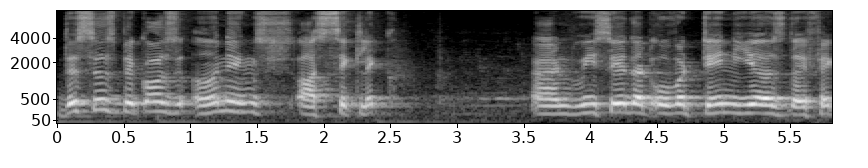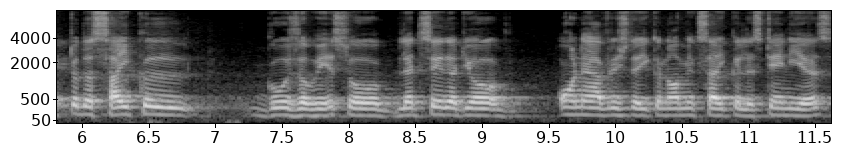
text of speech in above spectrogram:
This is because earnings are cyclic and we say that over 10 years the effect of the cycle goes away. So let's say that your on average the economic cycle is 10 years.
